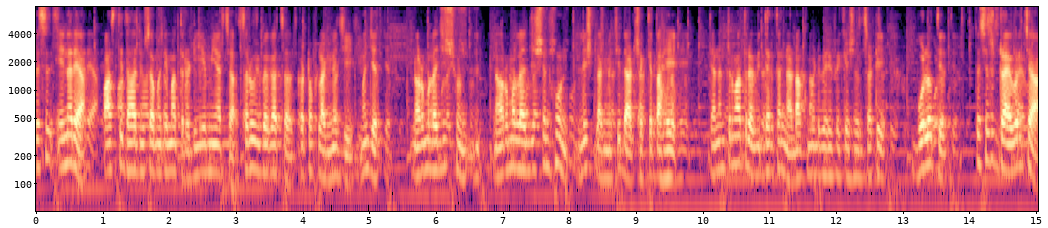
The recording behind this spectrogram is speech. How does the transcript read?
तसेच येणाऱ्या पाच ते दहा दिवसामध्ये मात्र डी एम आरच्या सर्व विभागाचं कट ऑफ लागण्याची म्हणजेच नॉर्मलायझेशन नॉर्मलायझेशन होऊन लिस्ट लागण्याची दाट शक्यता आहे. त्यानंतर मात्र विद्यार्थ्यांना डॉक्युमेंट व्हेरिफिकेशनसाठी बोलवतील. तसेच ड्रायव्हरच्या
